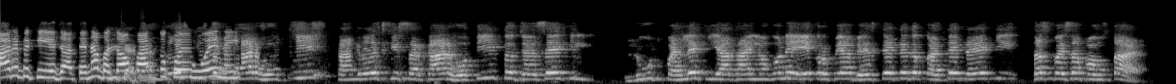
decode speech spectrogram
कार्य भी किए जाते ना बचाव कार्य तो कोई हुए सरकार होती, कांग्रेस की सरकार होती तो जैसे कि लूट पहले किया था, इन लोगों ने एक रुपया भेजते थे तो कहते थे कि दस पैसा पहुँचता है।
